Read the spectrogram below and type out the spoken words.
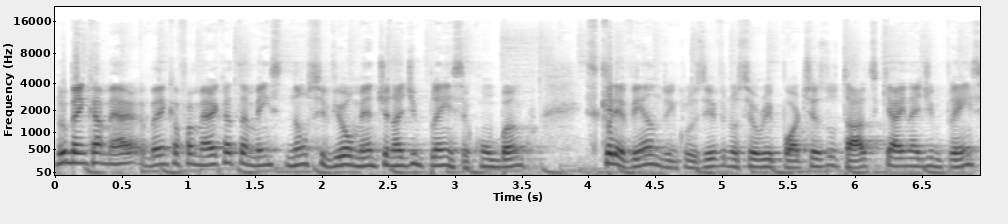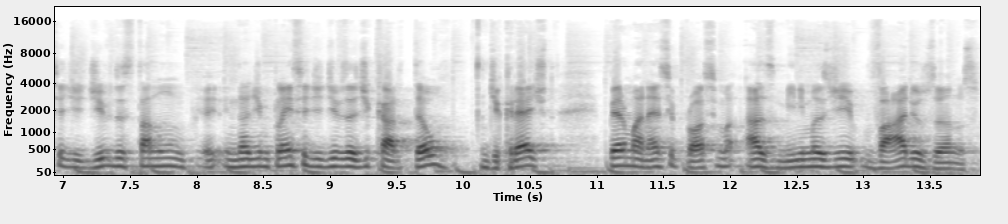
No Bank, Amer Bank of America também não se viu aumento de inadimplência, com o banco escrevendo, inclusive, no seu report de resultados, que a inadimplência de dívidas está num inadimplência de dívidas de cartão de crédito permanece próxima às mínimas de vários anos.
